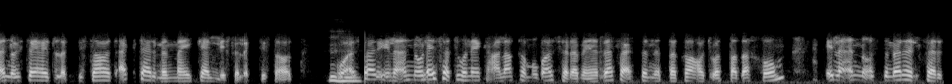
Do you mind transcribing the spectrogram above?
أنه يساعد الاقتصاد أكثر مما يكلف الاقتصاد. واشار إلى انه ليست هناك علاقة مباشرة بين رفع سن التقاعد والتضخم إلا أنه استمرار الفرد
